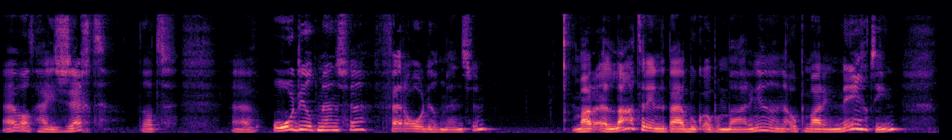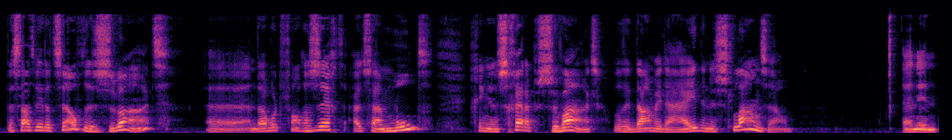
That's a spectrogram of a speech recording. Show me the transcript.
wat hij zegt, dat uh, oordeelt mensen, veroordeelt mensen. Maar uh, later in het Bijbelboek Openbaringen, in openbaring 19, daar staat weer hetzelfde zwaard. Uh, en daar wordt van gezegd, uit zijn mond ging een scherp zwaard, dat hij daarmee de heidenen slaan zou. En in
